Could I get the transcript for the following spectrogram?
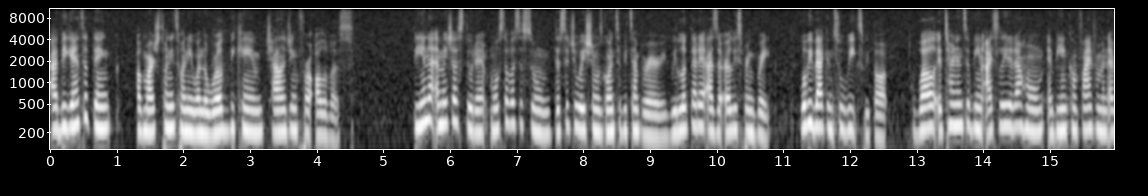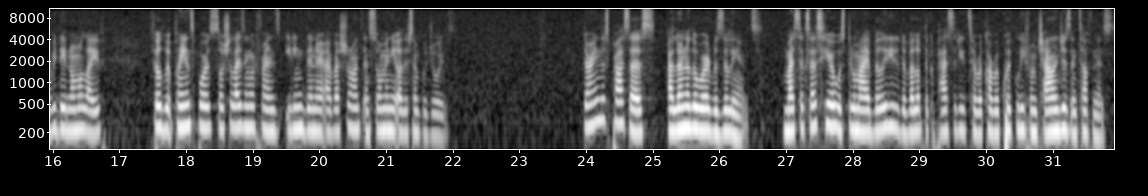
I began to think of March 2020 when the world became challenging for all of us. Being an MHS student, most of us assumed this situation was going to be temporary. We looked at it as an early spring break. We'll be back in two weeks, we thought. Well, it turned into being isolated at home and being confined from an everyday normal life filled with playing sports, socializing with friends, eating dinner at restaurants, and so many other simple joys. During this process, I learned of the word resilience. My success here was through my ability to develop the capacity to recover quickly from challenges and toughness.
